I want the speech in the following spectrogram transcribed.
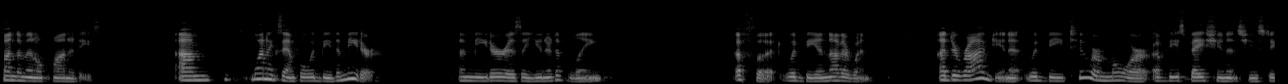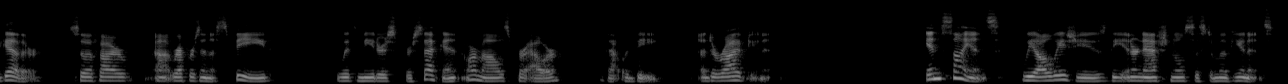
fundamental quantities. Um, one example would be the meter. A meter is a unit of length. A foot would be another one. A derived unit would be two or more of these base units used together. So if I uh, represent a speed with meters per second or miles per hour, that would be a derived unit. In science, we always use the International System of Units.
